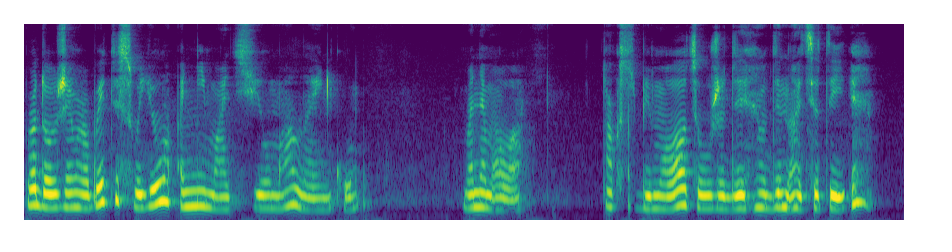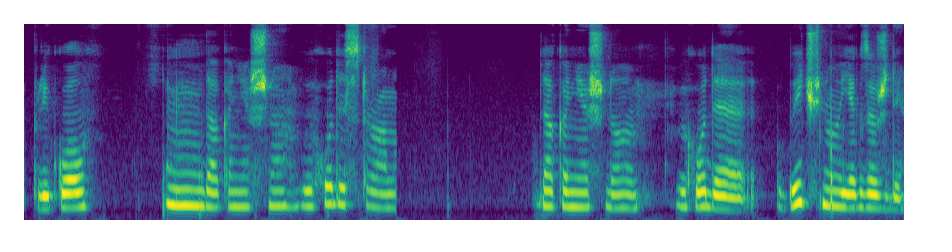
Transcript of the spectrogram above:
Продовжуємо робити свою анімацію маленьку. У мене мала. Так собі мала, це вже одинадцятий прикол. М, да, конечно, виходить странно. Да, конечно, виходить обично, як завжди.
